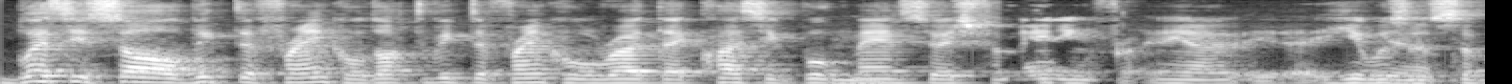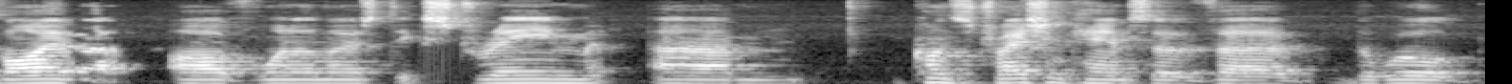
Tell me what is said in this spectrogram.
bless his soul, Viktor Frankl, Dr. Viktor Frankl wrote that classic book, mm. Man's Search for Meaning. For, you know, he was yeah. a survivor of one of the most extreme um, concentration camps of uh, the world,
